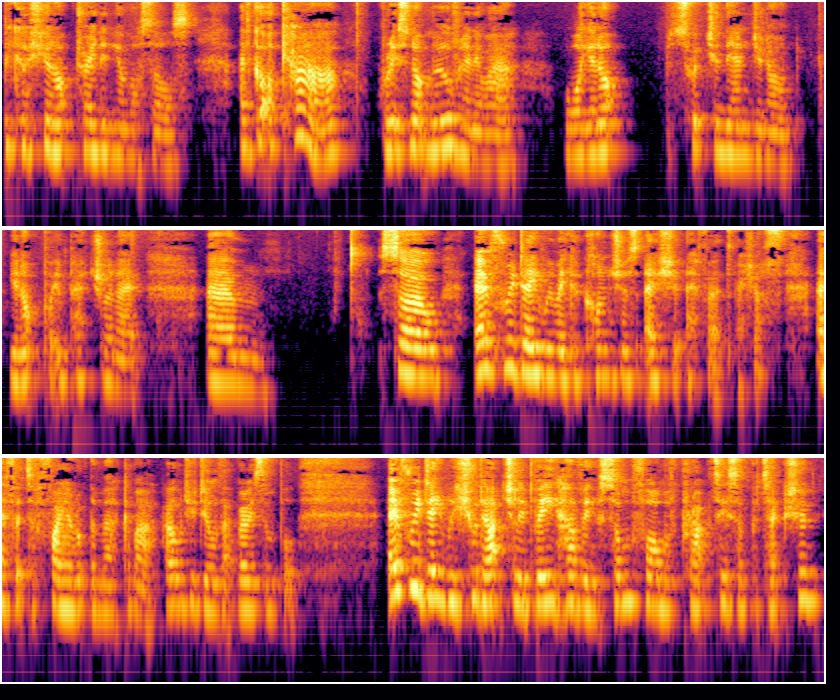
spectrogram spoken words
Because you're not training your muscles. I've got a car, but it's not moving anywhere. Or you're not switching the engine on. You're not putting petrol in it. Um, so every day we make a conscious effort, effort to fire up the Merkaba. How would you do that? Very simple. Every day we should actually be having some form of practice of protection.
